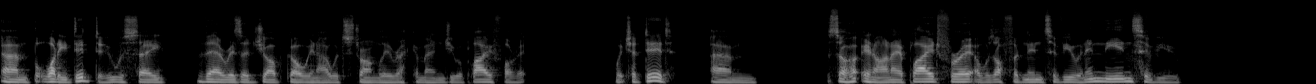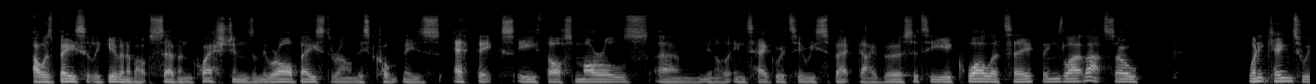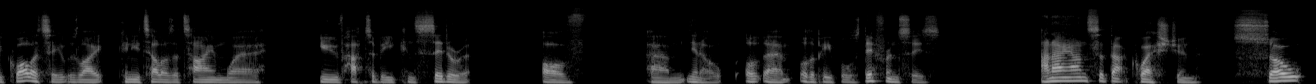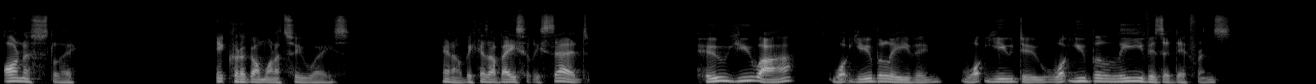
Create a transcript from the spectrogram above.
Um, but what he did do was say, there is a job going. I would strongly recommend you apply for it, which I did. Um, so, you know, and I applied for it. I was offered an interview. And in the interview, I was basically given about seven questions, and they were all based around this company's ethics, ethos, morals, um, you know, integrity, respect, diversity, equality, things like that. So, when it came to equality, it was like, can you tell us a time where you've had to be considerate of, um, you know, um, other people's differences? And I answered that question so honestly, it could have gone one of two ways, you know, because I basically said who you are, what you believe in, what you do, what you believe is a difference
